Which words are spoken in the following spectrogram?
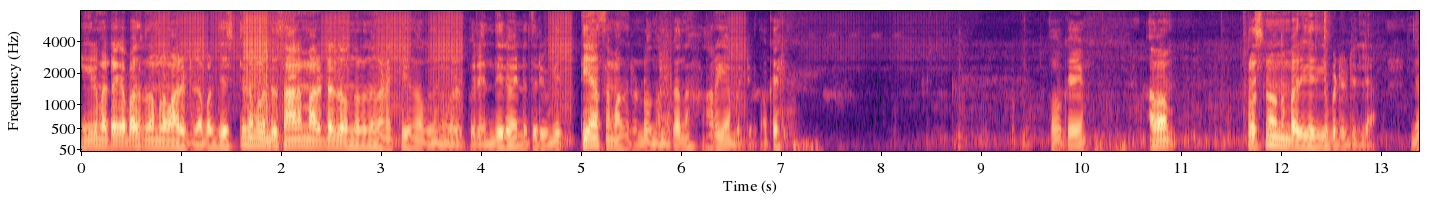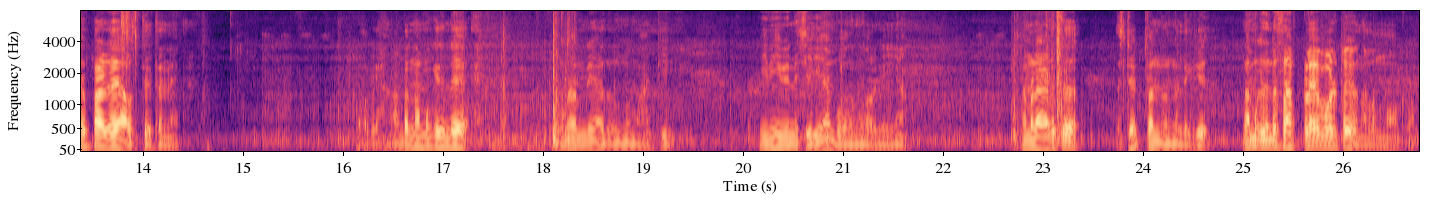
എങ്കിലും മറ്റേ കപ്പാസിറ്റർ നമ്മൾ മാറിയിട്ടില്ല അപ്പോൾ ജസ്റ്റ് നമ്മൾ എന്ത് സാധനം മാറിയിട്ടല്ലോ ഒന്നുകൂടെ കണക്ട് ചെയ്ത് നോക്കുന്നതിന് കുഴപ്പമില്ല. എന്തെങ്കിലും അതിന്റെ ഒരു വ്യത്യാസം വന്നിട്ടുണ്ടോ നമുക്കന്ന് അറിയാൻ പറ്റും. ഓക്കെ ഓക്കെ അപ്പം പ്രശ്നമൊന്നും പരിഹരിക്കപ്പെട്ടിട്ടില്ല. ഇത് പഴയ അവസ്ഥയിൽ തന്നെ. ഓക്കെ അപ്പം നമുക്കിതിന്റെ ഓണറിന്റെ അതൊന്ന് മാറ്റി ഇനി ഇവന് ചെയ്യാൻ പോകുന്നതെന്ന് പറഞ്ഞു കഴിഞ്ഞാൽ നമ്മുടെ അടുത്ത സ്റ്റെപ്പ് എന്ന നിലയ്ക്ക് നമുക്കിതിന്റെ സപ്ലൈ വോൾട്ടേജ് എന്നുള്ളത് നോക്കണം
